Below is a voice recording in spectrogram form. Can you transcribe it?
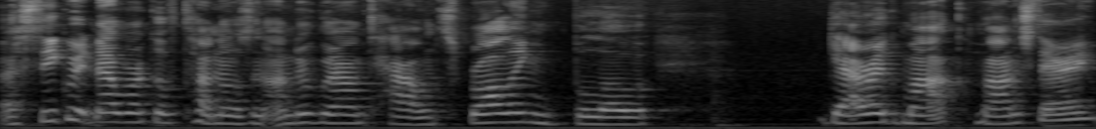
a secret network of tunnels and underground towns sprawling below Garreg Mach Monastery.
